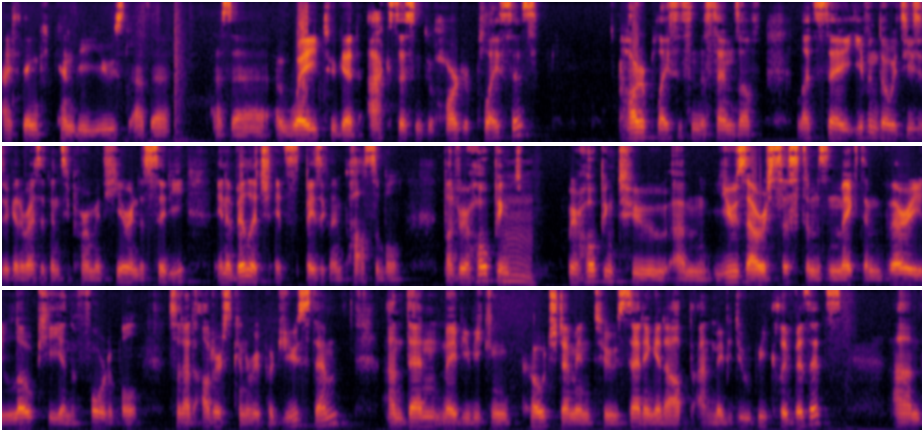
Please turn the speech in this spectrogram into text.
I think, can be used as a as a, a way to get access into harder places. Harder places in the sense of let's say even though it's easy to get a residency permit here in the city in a village it's basically impossible. But we're hoping mm. to, we're hoping to um, use our systems and make them very low key and affordable so that others can reproduce them. And then maybe we can coach them into setting it up and maybe do weekly visits. And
